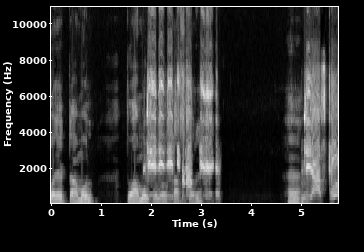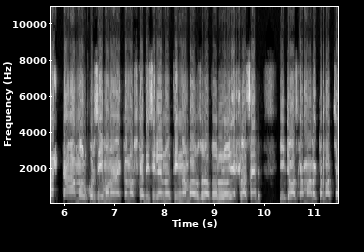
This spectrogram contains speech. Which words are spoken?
কয়েকটা আমল। তো আমলগুলো কাজ করে। জি, আজকেও একটা আমল করছি, মনে হয় একটা নস্কা দিছিলেন তিন নম্বর সুরাতুল ইখলাসের এটাও আজকে আমার একটা বাচ্চা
